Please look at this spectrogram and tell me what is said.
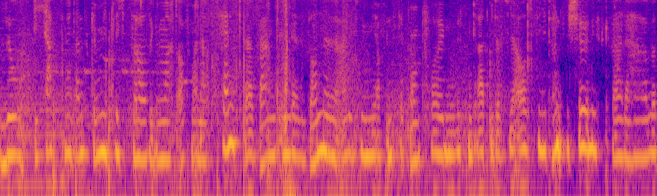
So, ich habe es mir ganz gemütlich zu Hause gemacht auf meiner Fensterbank in der Sonne. Alle, die mir auf Instagram folgen, wissen gerade, wie das hier aussieht und wie schön ich es gerade habe.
